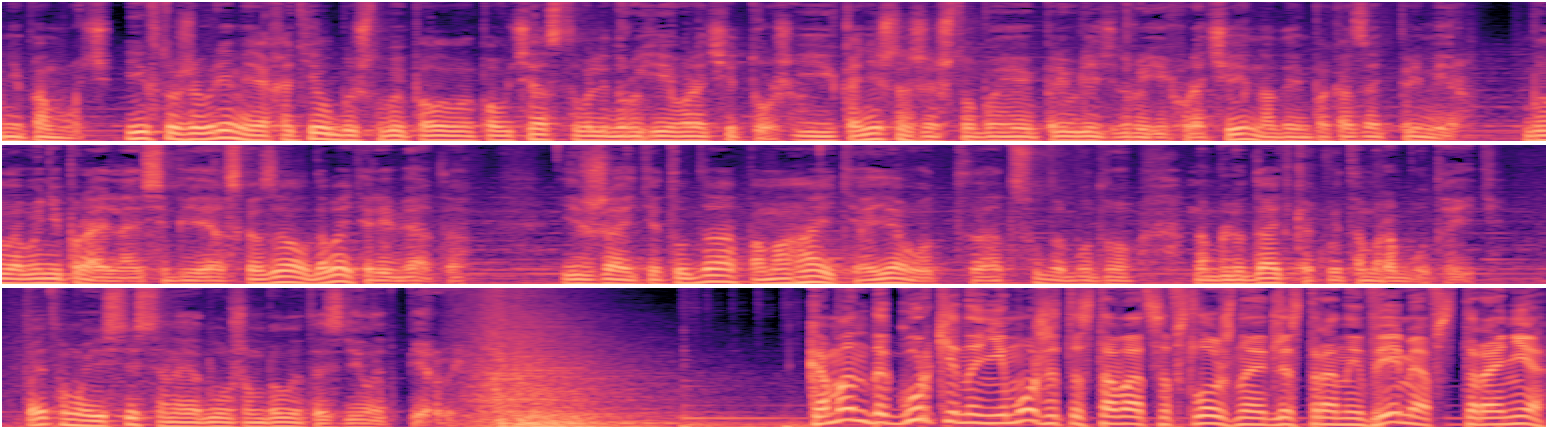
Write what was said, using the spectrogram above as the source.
не помочь. И в то же время я хотел бы, чтобы поучаствовали другие врачи тоже. И, конечно же, чтобы привлечь других врачей, надо им показать пример. Было бы неправильно, если бы я сказал, давайте, ребята, езжайте туда, помогайте, а я вот отсюда буду наблюдать, как вы там работаете. Поэтому, естественно, я должен был это сделать первый. Команда Гуркина не может оставаться в сложное для страны время в стороне.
